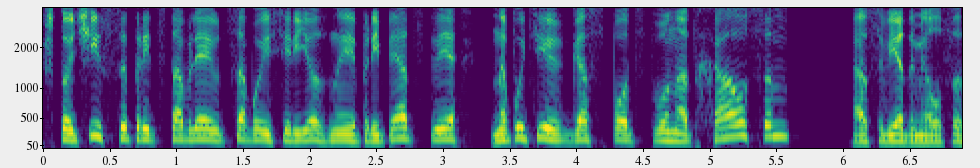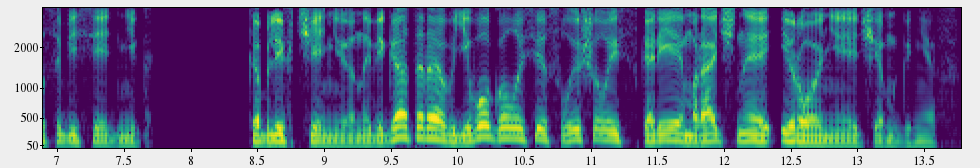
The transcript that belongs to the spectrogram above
что чиссы представляют собой серьезные препятствия на пути к господству над хаосом, осведомился собеседник. К облегчению навигатора в его голосе слышалась скорее мрачная ирония, чем гнев.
